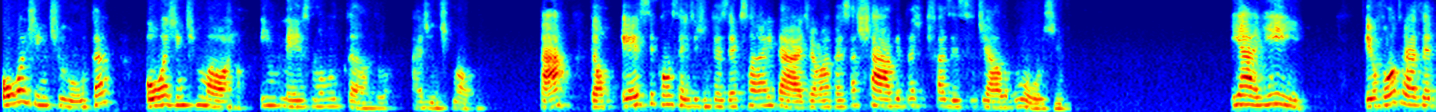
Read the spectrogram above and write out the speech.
Ou a gente luta, ou a gente morre. E mesmo lutando, a gente morre. Tá? Então, esse conceito de interseccionalidade é uma peça-chave para a gente fazer esse diálogo hoje. E aí, eu vou trazer,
